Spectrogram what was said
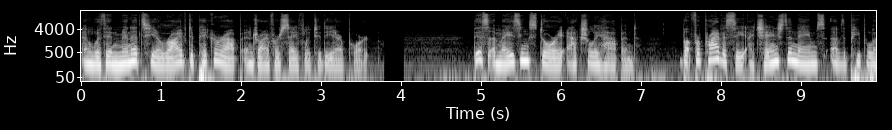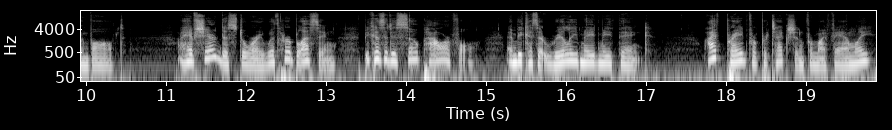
and within minutes he arrived to pick her up and drive her safely to the airport. This amazing story actually happened, but for privacy, I changed the names of the people involved. I have shared this story with her blessing because it is so powerful and because it really made me think. I've prayed for protection for my family,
